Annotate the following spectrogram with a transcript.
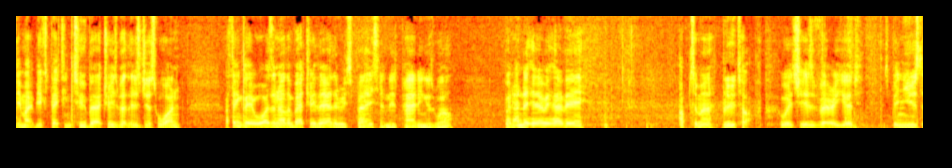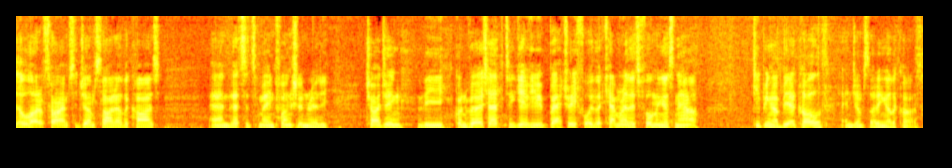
You might be expecting two batteries, but there's just one. I think there was another battery there, there is space and there's padding as well. But under here we have a Optima Blue Top, which is very good. It's been used a lot of times to jumpstart other cars and that's its main function really. Charging the converter to give you battery for the camera that's filming us now, keeping our beer cold and jumpstarting other cars.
